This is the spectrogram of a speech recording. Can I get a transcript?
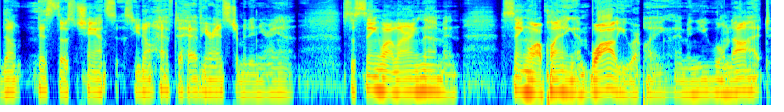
don't miss those chances. You don't have to have your instrument in your hand. So sing while learning them and sing while playing them while you are playing them, and you will not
